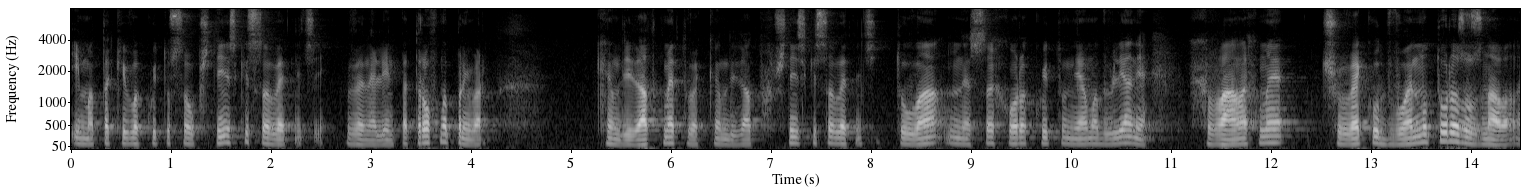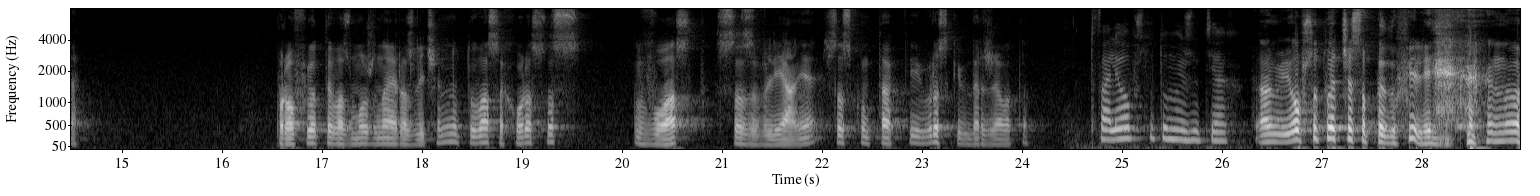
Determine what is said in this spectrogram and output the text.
Има такива, които са общински съветници. Венелин Петров, например, кандидат кметове, кандидат общински съветници. Това не са хора, които нямат влияние. Хванахме човек от военното разузнаване. Профилът е възможно най-различен, но това са хора с власт, с влияние, с контакти и връзки в държавата. Това ли е общото между тях? Ами, общото е, че са педофили, но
